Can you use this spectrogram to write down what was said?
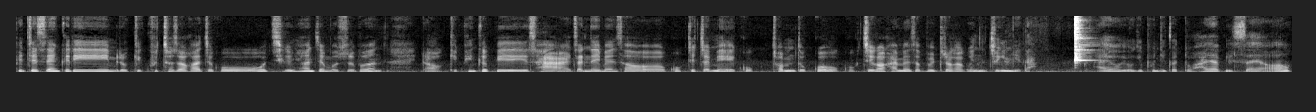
피치 생크림 이렇게 굳혀져 가지고 지금 현재 모습은 이렇게 핑크빛 살짝 내면서 꼭지점에 꼭 점도 꼭 꼭 찍어가면서 물 들어가고 있는 중입니다. 아유 여기 보니까 또 하엽이 있어요.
